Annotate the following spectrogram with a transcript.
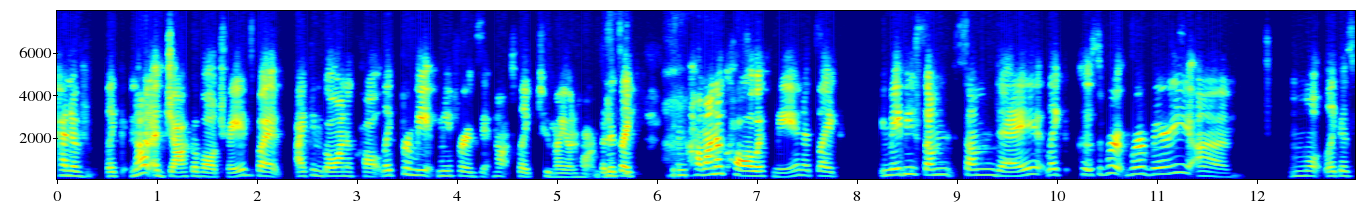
kind of like not a jack of all trades, but I can go on a call. Like for me, me for example, not to like toot my own horn, but it's like you can come on a call with me, and it's like maybe some someday, like because we're we're very um like as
